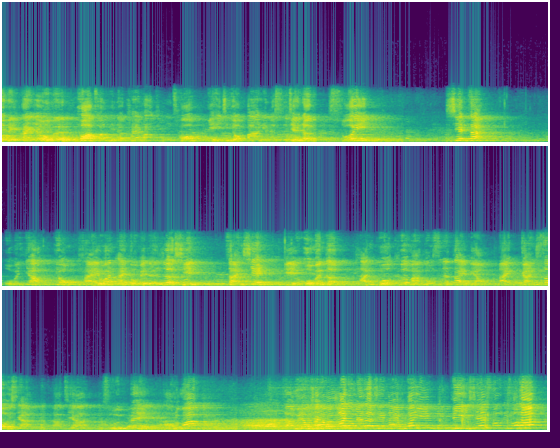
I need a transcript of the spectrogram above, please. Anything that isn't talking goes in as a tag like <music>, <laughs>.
欧美担任我们化妆品的开发统筹，也已经有八年的时间了。所以现在我们要用台湾爱多美的热情，展现给我们的韩国科马公司的代表来感受一下。大家准备好了吗？让我们用台湾爱多美的热情来欢迎李先生李所长。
